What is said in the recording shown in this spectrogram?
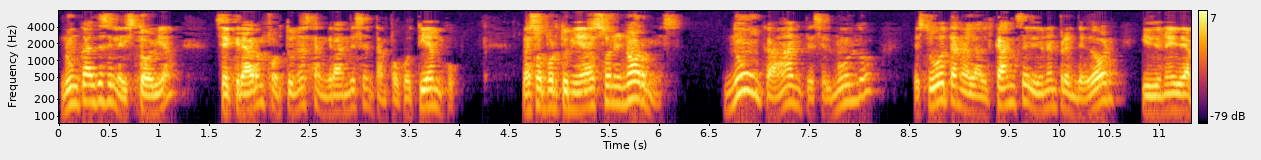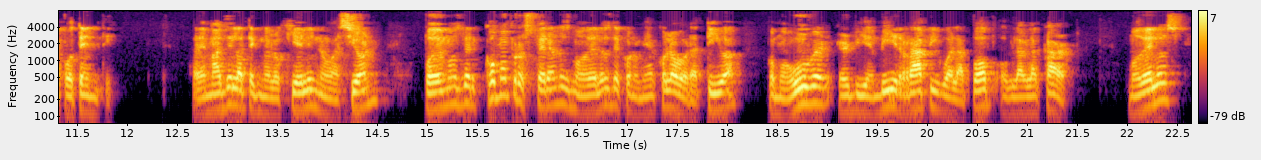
Nunca antes en la historia se crearon fortunas tan grandes en tan poco tiempo. Las oportunidades son enormes. Nunca antes el mundo estuvo tan al alcance de un emprendedor y de una idea potente. Además de la tecnología y la innovación, podemos ver cómo prosperan los modelos de economía colaborativa como Uber, Airbnb, Rappi, Wallapop o BlaBlaCar. Modelos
